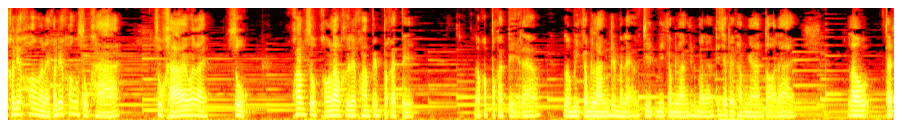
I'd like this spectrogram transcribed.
เขาเรียกห้องอะไรเขาเรียกห้องสุขา สุขาแปลว่าอะไร สุข ความสุขของเราคืออะไรความเป็นปกติ เราก็ปกติแล้ว เรามีกำลังขึ้นมาแล้ว จิตมีกำลังขึ้นมาแล้ว ที่จะไปทำงานต่อได้ เราจัด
